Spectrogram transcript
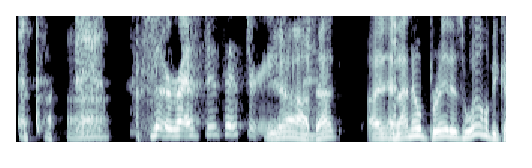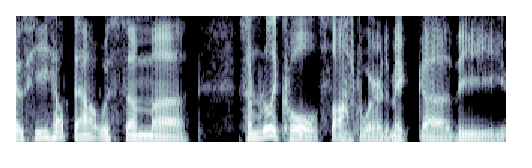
the rest is history. Yeah, that and I know Britt as well because he helped out with some uh, some really cool software to make uh, the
